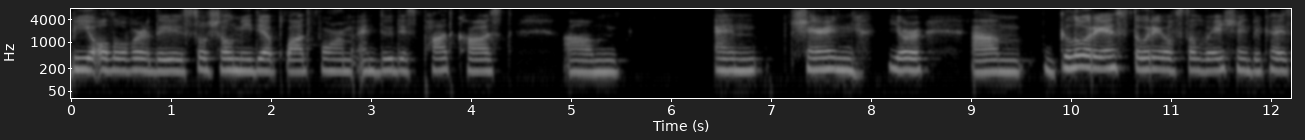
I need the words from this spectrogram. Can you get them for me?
be all over the social media platform and do this podcast um, and sharing your um, glorious story of salvation because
